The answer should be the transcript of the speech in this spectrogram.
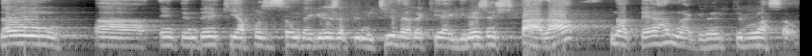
dão a entender que a posição da igreja primitiva era que a igreja estará na terra na grande tribulação.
